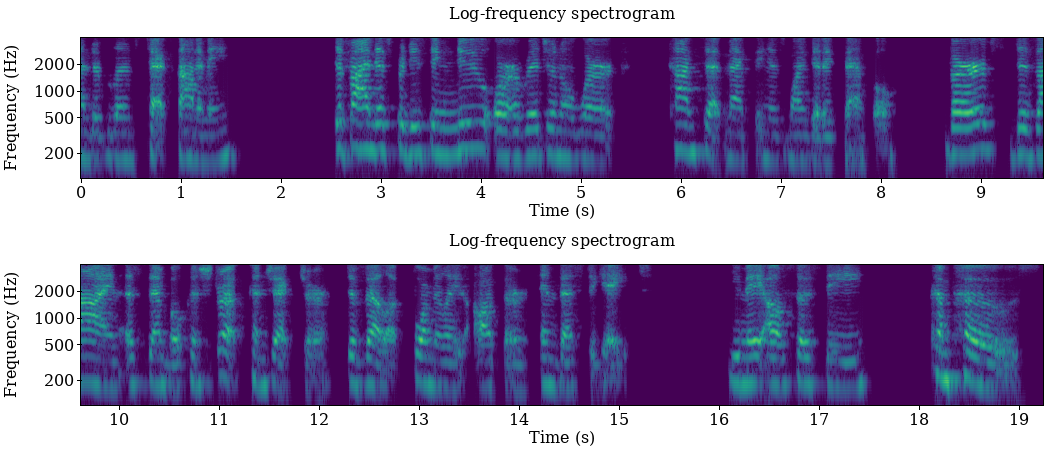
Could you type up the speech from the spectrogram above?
under Bloom's taxonomy, defined as producing new or original work. Concept mapping is one good example. Verbs, design, assemble, construct, conjecture, develop, formulate, author, investigate. You may also see compose,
